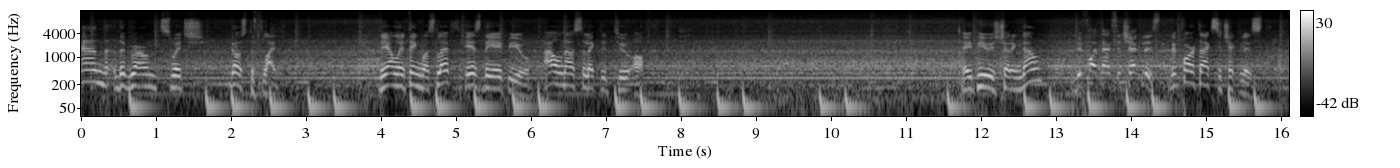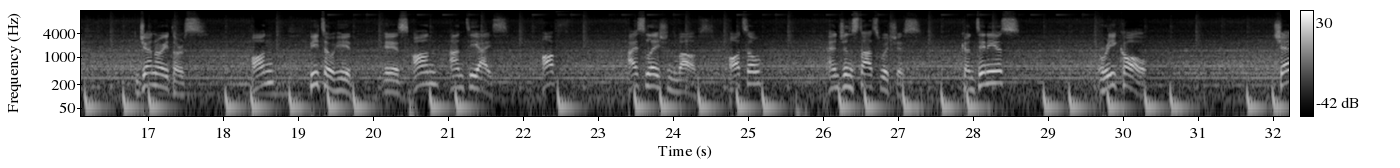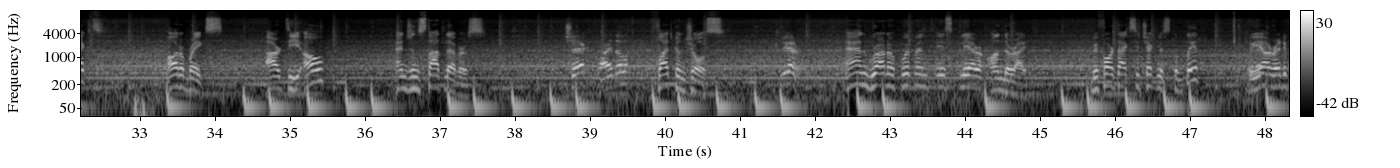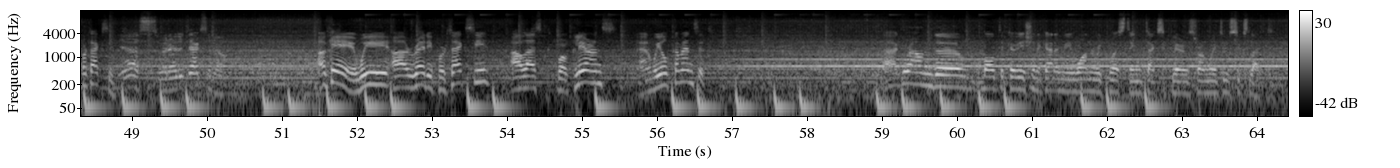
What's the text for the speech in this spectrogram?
and the ground switch goes to flight. The only thing was left is the APU. I will now select it to off. APU is shutting down. Before taxi checklist. Before taxi checklist, generators. On, pitot heat is on, anti-ice. Off, isolation valves. Auto, engine start switches. Continuous, recall. Checked, auto brakes RTO, engine start levers, Check. Idle. flight controls, Clear. and ground equipment is clear on the right. Before taxi checklist complete, we are ready for taxi. Yes, we're ready to taxi now. Okay, we are ready for taxi. I'll ask for clearance and we'll commence it. Uh, ground uh, Baltic Aviation Academy 1 requesting taxi clearance runway 26 left.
